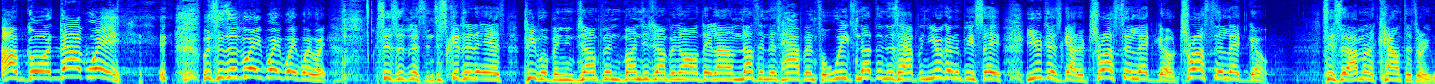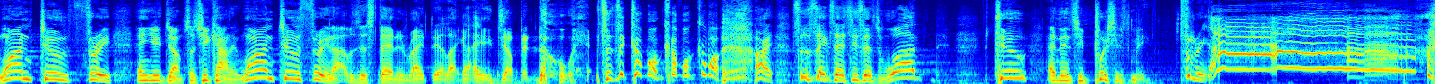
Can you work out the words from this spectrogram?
I'm going that way. but she says, wait, wait, wait, wait, wait. She says, listen, just get to the edge. People have been jumping, bungee jumping all day long. Nothing has happened for weeks. Nothing has happened. You're going to be safe. You just got to trust and let go. Trust and let go. She said, I'm going to count to three. One, two, three, and you jump. So she counted one, two, three. And I was just standing right there like, I ain't jumping nowhere. So She said, come on, come on, come on. All right. So six says, she says, one, two, and then she pushes me. Three. Ah!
